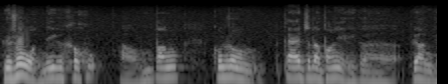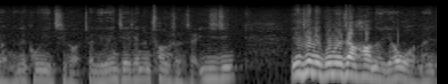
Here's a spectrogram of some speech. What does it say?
比如说我们的一个客户啊，我们帮公众，大家知道帮有一个比较有名的公益机构，叫李连杰先生创始的，叫壹基金。易经的公众账号呢，有我们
